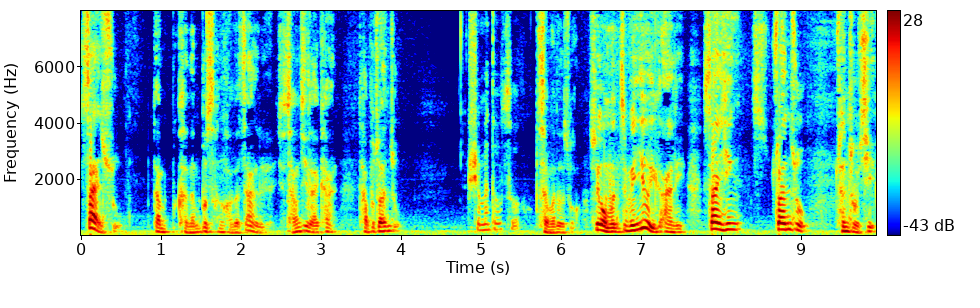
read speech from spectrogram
战术，但可能不是很好的战略。就长期来看，他不专注。什么都做，什么都做。所以我们这边又一个案例，三星专注存储器，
